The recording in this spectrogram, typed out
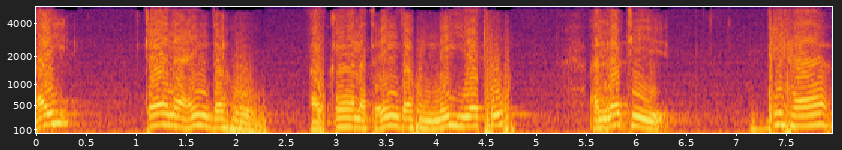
أي كان عنده أو كانت عنده النية التي بها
